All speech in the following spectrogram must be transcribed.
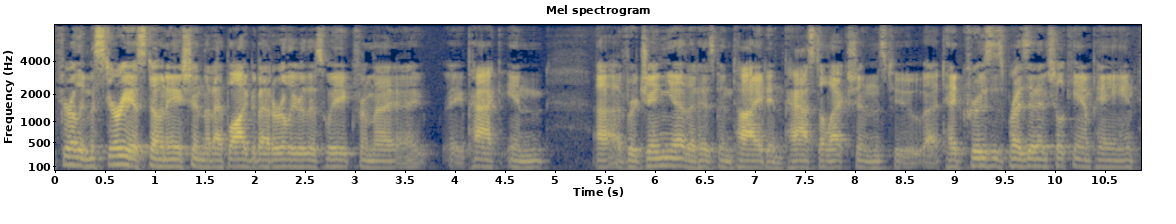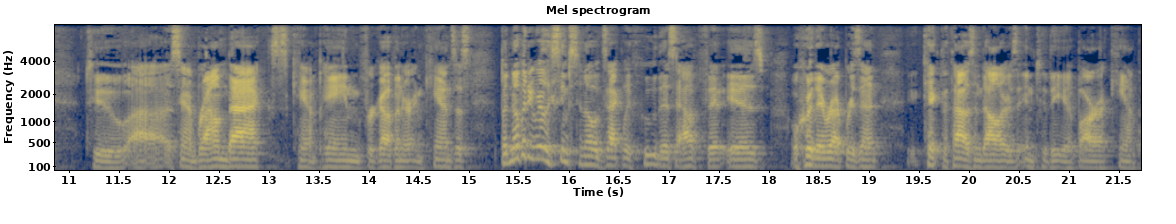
fairly mysterious donation that I blogged about earlier this week from a, a, PAC in uh, Virginia that has been tied in past elections to uh, Ted Cruz's presidential campaign, to uh, Sam Brownback's campaign for governor in Kansas. But nobody really seems to know exactly who this outfit is or who they represent. Kicked $1,000 into the Ybarra camp.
